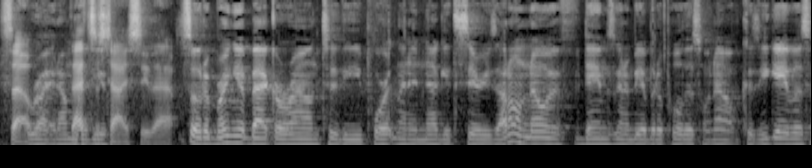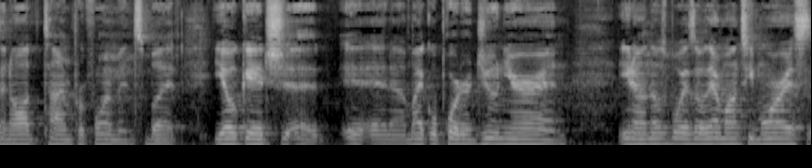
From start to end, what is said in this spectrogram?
So Right, I'm that's just how I see that. So to bring it back around to the Portland and Nuggets series, I don't know if Dame's going to be able to pull this one out because he gave us an all-time performance, but Jokic uh, and uh, Michael Porter Jr. and you know and those boys over there, Monte Morris,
